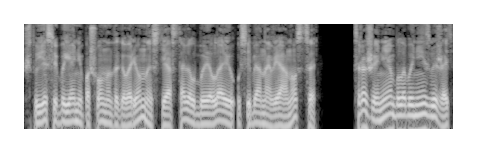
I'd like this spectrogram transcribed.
что если бы я не пошел на договоренность и оставил бы Элаю у себя на авианосце, сражения было бы не избежать.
